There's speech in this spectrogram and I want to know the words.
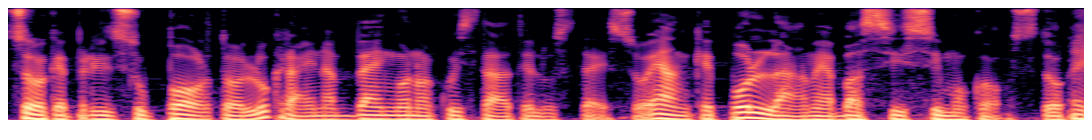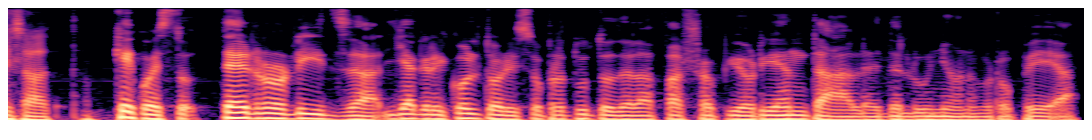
solo che per il supporto all'Ucraina vengono acquistate lo stesso e anche pollame a bassissimo costo Esatto. che questo terrorizza gli agricoltori soprattutto della fascia più orientale dell'Unione Europea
